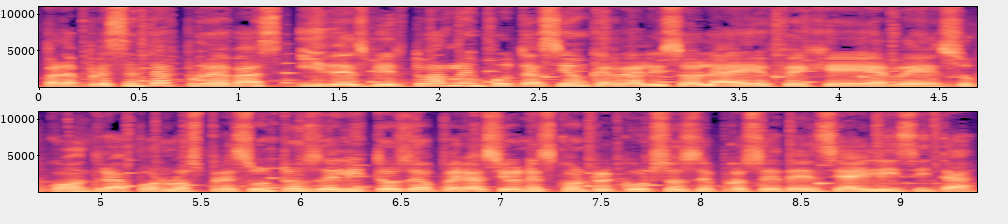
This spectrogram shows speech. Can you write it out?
para presentar pruebas y desvirtuar la imputación que realizó la FGR en su contra por los presuntos delitos de operaciones con recursos de procedencia ilícita,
